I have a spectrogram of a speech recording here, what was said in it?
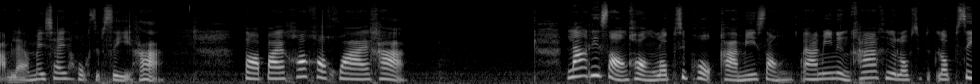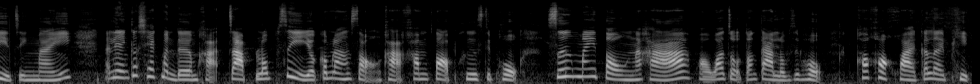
3 แล้วไม่ใช่ 64 ค่ะ ต่อไปข้อคอควายค่ะรากที่ 2 ของลบ16 ค่ะมี2อ่ามี 1 ค่าคือลบลบ4จริงไหมนักเรียนก็เช็คเหมือนเดิมค่ะ จับลบ4ยกกำลัง 2 ค่ะคำตอบคือ 16 ซึ่งไม่ตรงนะคะ เพราะว่าโจทย์ต้องการลบ16 ข้อคอควายก็เลยผิด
